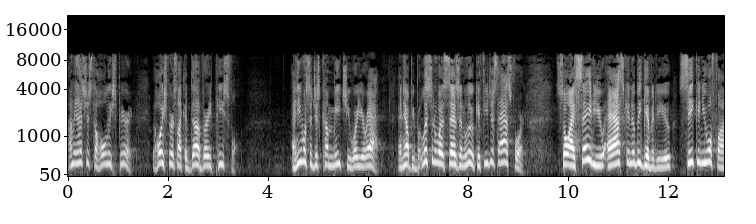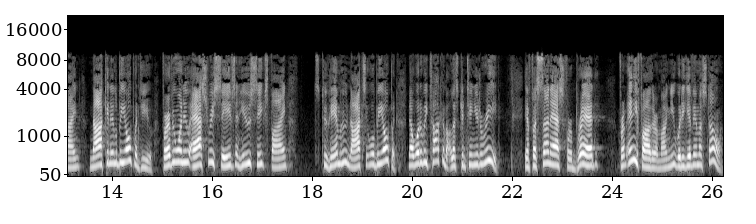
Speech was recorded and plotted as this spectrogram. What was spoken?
I mean, that's just the Holy Spirit. The Holy Spirit's like a dove, very peaceful. And He wants to just come meet you where you're at and help you. But listen to what it says in Luke if you just ask for it. So I say to you, ask and it'll be given to you, seek and you will find, knock and it'll be open to you. For everyone who asks receives, and he who seeks finds. To him who knocks, it will be open. Now, what are we talking about? Let's continue to read. If a son asks for bread, from any father among you, would he give him a stone?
